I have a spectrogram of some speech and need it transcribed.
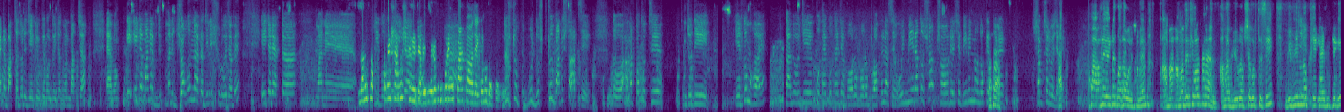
একটা বাচ্চা ধরে যে কেউ কে বলবে এটা তোমার বাচ্চা। এবং এটা মানে মানে জঘন্য একটা জিনিস শুরু হয়ে যাবে। এইটার একটা মানে মানে হ্যাঁ। দুষ্টু মানুষ তো আছে। তো আমার কথা হচ্ছে যদি এরকম হয় তাহলে ওই যে কোথায় কোথায় যে বড় বড় ব্রথেল আছে ওই মেয়েরা তো সব শহরে এসে বিভিন্ন লোকের আচ্ছা। ঘরে সংসার হয়ে যাবে। আপা, আপনাকে একটা কথা বলি শুনেন আমাদের কি বলতে জানেন আমরা ভিডিও ব্যবসা করতেছি বিভিন্ন। ফেক আইডি থেকে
